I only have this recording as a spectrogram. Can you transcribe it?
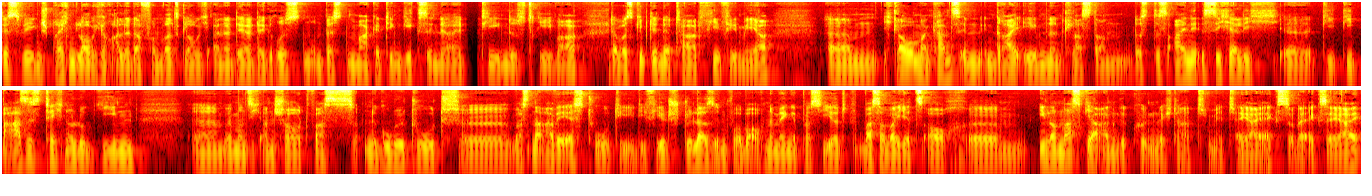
Deswegen sprechen, glaube ich, auch alle davon, weil es, glaube ich, einer der, der größten und besten Marketing-Gigs in der IT-Industrie war. Aber es gibt in der Tat viel, viel mehr. Ähm, ich glaube, man kann es in, in drei Ebenen clustern. Das, das eine ist sicherlich äh, die, die Basistechnologien, wenn man sich anschaut, was eine Google tut, äh, was eine AWS tut, die, die viel stiller sind, wo aber auch eine Menge passiert. Was aber jetzt auch ähm, Elon Musk ja angekündigt hat mit AIX oder XAI.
